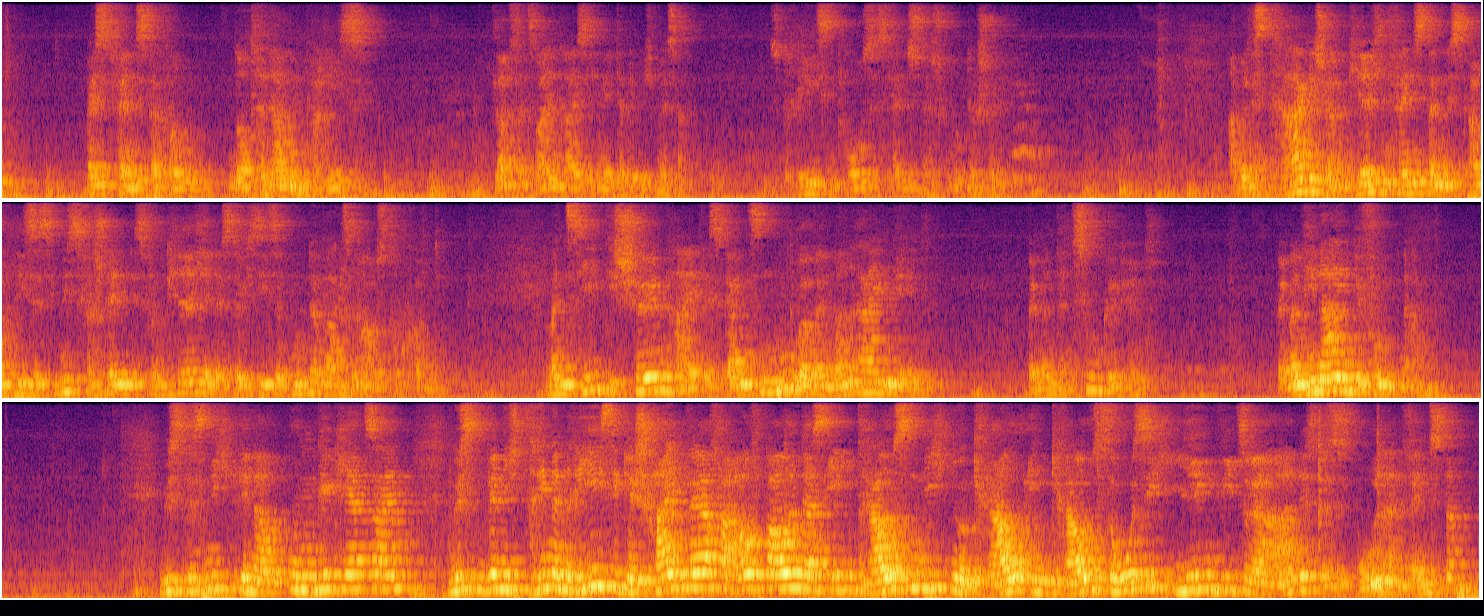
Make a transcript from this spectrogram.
Westfenster von Notre Dame in Paris. Ich glaube, es hat 32 Meter Durchmesser. Das ist ein riesengroßes Fenster, wunderschön. Aber das Tragische an Kirchenfenstern ist auch dieses Missverständnis von Kirche, das durch sie so wunderbar zum Ausdruck kommt. Man sieht die Schönheit des Ganzen nur, wenn man reingeht, wenn man dazugehört, wenn man hineingefunden hat. Müsste es nicht genau umgekehrt sein? Müssten wir nicht drinnen riesige Scheinwerfer aufbauen, dass eben draußen nicht nur grau in grau so sich irgendwie zu erahnen ist, das ist wohl ein Fenster?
